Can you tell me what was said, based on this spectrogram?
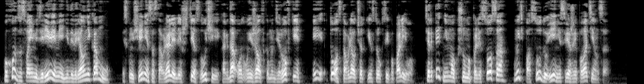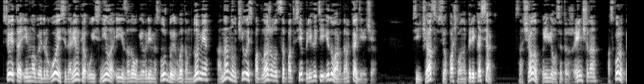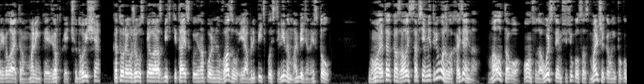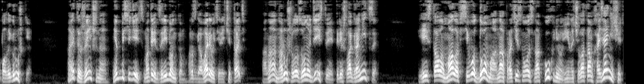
Уход за своими деревьями не доверял никому, Исключение составляли лишь те случаи, когда он уезжал в командировки и то оставлял четкие инструкции по поливу. Терпеть не мог шума пылесоса, мыть посуду и несвежие полотенца. Все это и многое другое Сидоренко уяснила, и за долгое время службы в этом доме она научилась подлаживаться под все прихоти Эдуарда Аркадьевича. Сейчас все пошло наперекосяк. Сначала появилась эта женщина, а скоро привела это маленькое верткое чудовище, которое уже успело разбить китайскую напольную вазу и облепить пластилином обеденный стол. Но это, казалось, совсем не тревожило хозяина. Мало того, он с удовольствием сюсюкался с мальчиком и покупал игрушки. А эта женщина, нет бы сидеть, смотреть за ребенком, разговаривать или читать. Она нарушила зону действия, перешла границы. Ей стало мало всего дома, она протиснулась на кухню и начала там хозяйничать.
